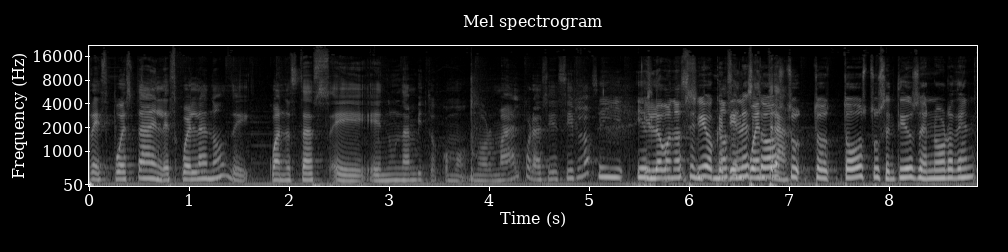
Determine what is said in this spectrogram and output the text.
respuesta en la escuela, ¿no? De cuando estás eh, en un ámbito como normal, por así decirlo. Sí, y, y luego no se, sí, o que no tienes todos, tu, to, todos, tus sentidos en orden.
